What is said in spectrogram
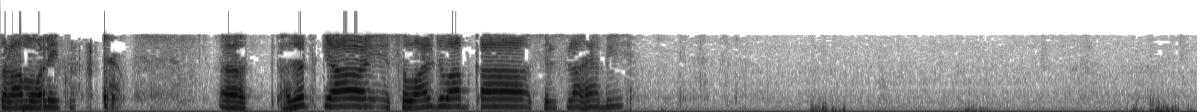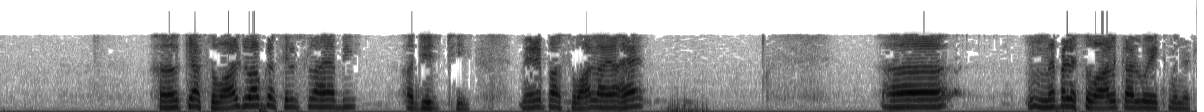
السلام علیکم۔ حضرت، کیا سوال جواب کا سلسلہ ہے ابھی؟ کیا سوال جواب کا سلسلہ ہے ابھی؟ جی،, جی ٹھیک۔ میرے پاس سوال آیا ہے۔ میں پہلے سوال کر لوں، ایک منٹ۔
